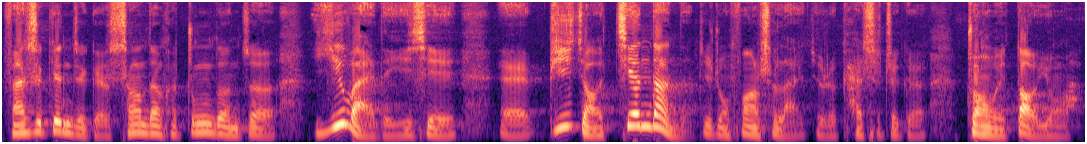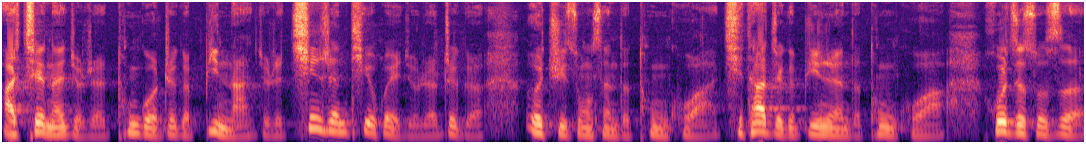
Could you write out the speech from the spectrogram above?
凡是跟这个上等和中等者以外的一些呃比较简单的这种方式来，就是开始这个转为盗用啊，而且呢，就是通过这个病呢，就是亲身体会，就是这个恶趣众生的痛苦啊，其他这个病人的痛苦啊。或者说是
